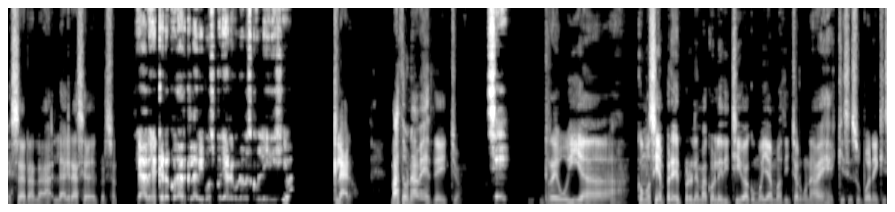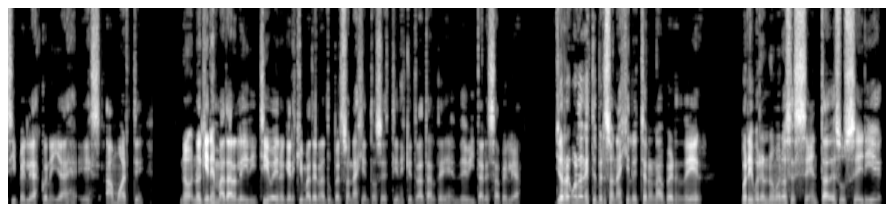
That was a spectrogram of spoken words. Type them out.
Esa era la, la gracia del personaje. Ya había que recordar que la vimos pelear alguna vez con Lady Shiva. Claro. Más de una vez, de hecho. Sí. Rehuía. Como siempre, el problema con Lady Chiva, como ya hemos dicho alguna vez, es que se supone que si peleas con ella es a muerte no, no quieres matar a Lady Chiva y no quieres que maten a tu personaje, entonces tienes que tratar de, evitar esa pelea. Yo recuerdo que este personaje lo echaron a perder por ahí por el número 60 de su serie.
